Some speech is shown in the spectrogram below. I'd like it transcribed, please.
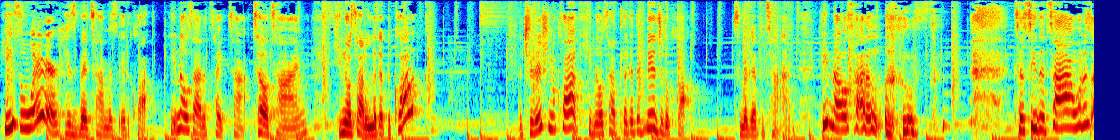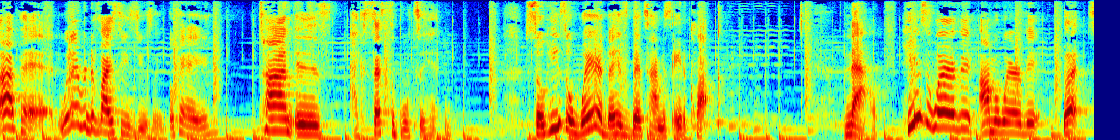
He's aware his bedtime is 8 o'clock. He knows how to take time, tell time. He knows how to look at the clock, the traditional clock. He knows how to look at the digital clock to look at the time. He knows how to to see the time on his iPad, whatever device he's using. Okay, time is accessible to him, so he's aware that his bedtime is 8 o'clock. Now he's aware of it. I'm aware of it, but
